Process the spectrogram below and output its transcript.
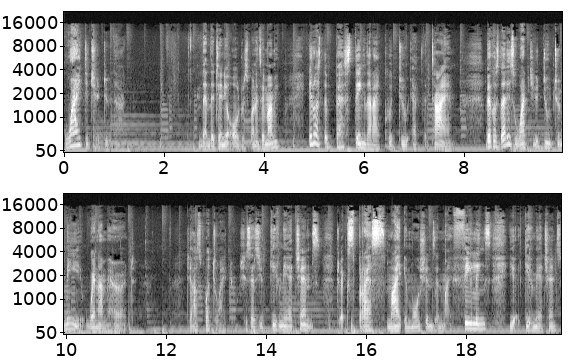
why did you do that? Then the 10 year old responded and said, Mommy, it was the best thing that I could do at the time because that is what you do to me when I'm hurt. She asked, What do I do? She says, You give me a chance to express my emotions and my feelings. You give me a chance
